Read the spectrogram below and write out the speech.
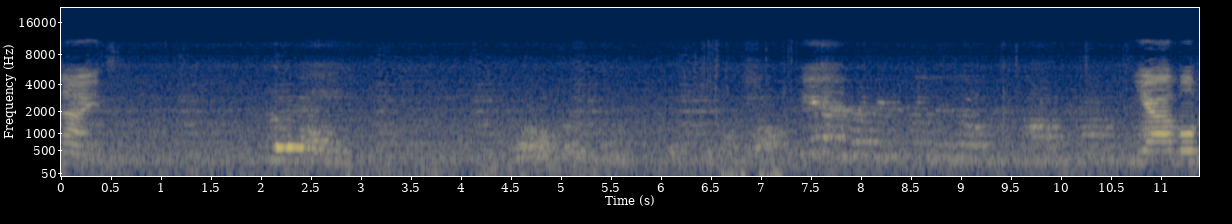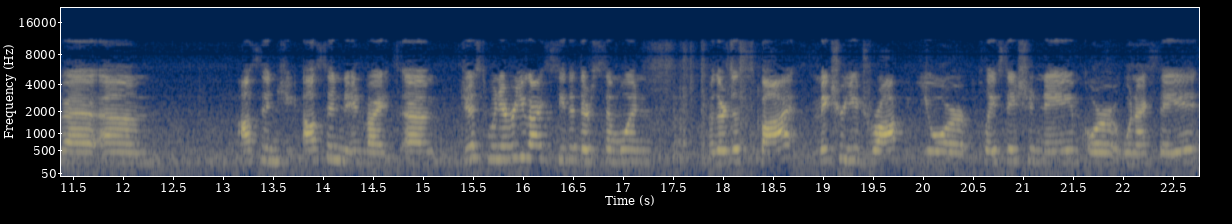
Nice. Yeah, Volga. Um, I'll send you. I'll send invites. Um, just whenever you guys see that there's someone or there's a spot, make sure you drop your PlayStation name or when I say it,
